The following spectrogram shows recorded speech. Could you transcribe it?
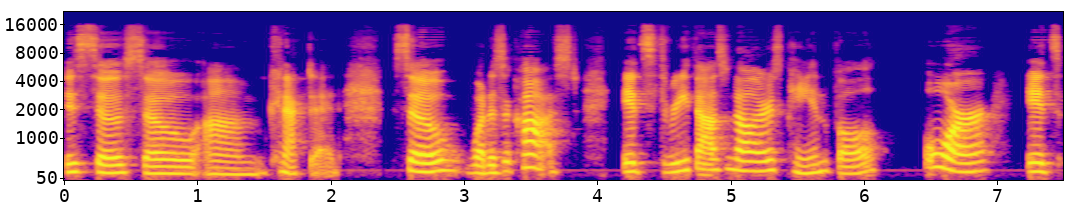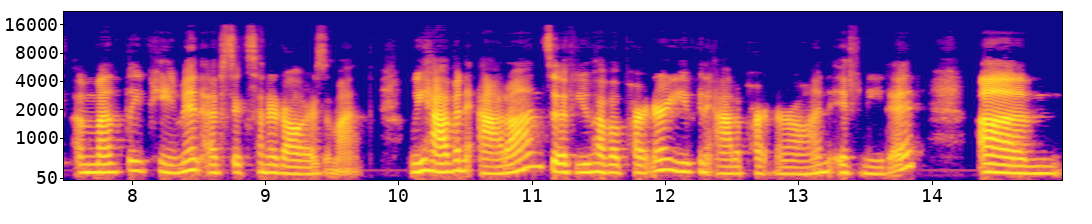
is so, so um, connected. So, what does it cost? It's $3,000 pay in full, or it's a monthly payment of $600 a month. We have an add on. So if you have a partner, you can add a partner on if needed. Um,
